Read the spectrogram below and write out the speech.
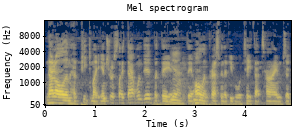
not all of them have piqued my interest like that one did, but they yeah. they all impressed me that people would take that time to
